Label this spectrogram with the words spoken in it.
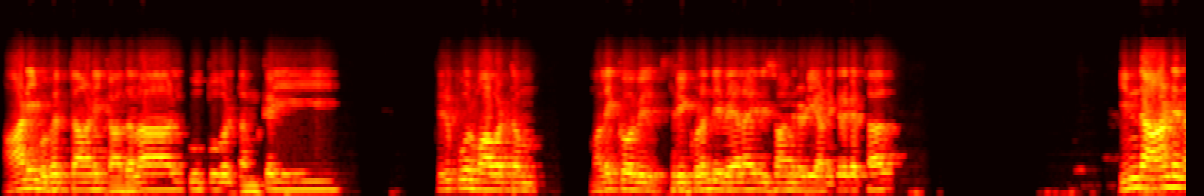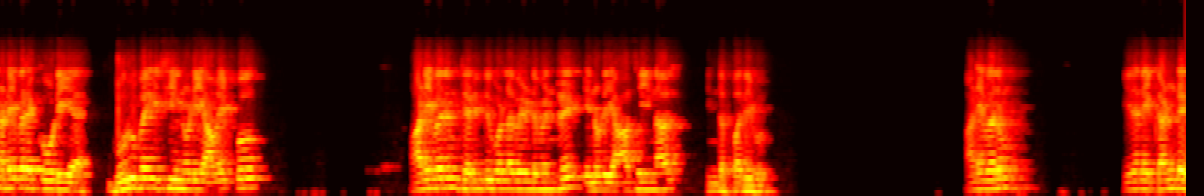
ஆணை முகத்தாணி காதலால் கூப்புவர் தம் கை. திருப்பூர் மாவட்டம் மலைக்கோவில் ஸ்ரீ குழந்தை வேலாயுதி சுவாமியினுடைய அனுகிரகத்தால் இந்த ஆண்டு நடைபெறக்கூடிய குரு பயிற்சியினுடைய அமைப்பு அனைவரும் தெரிந்து கொள்ள வேண்டும் என்று என்னுடைய ஆசையினால் இந்த பதிவு. அனைவரும் இதனை கண்டு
